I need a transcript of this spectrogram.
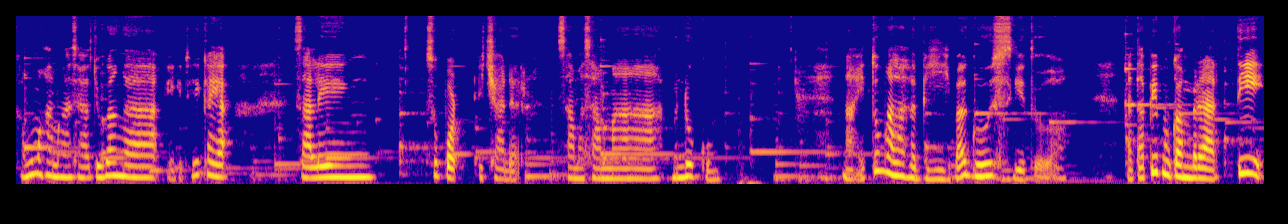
kamu makan makanan sehat juga nggak? Kayak gitu. Jadi kayak saling support each other, sama-sama mendukung. Nah itu malah lebih bagus gitu loh. Nah tapi bukan berarti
